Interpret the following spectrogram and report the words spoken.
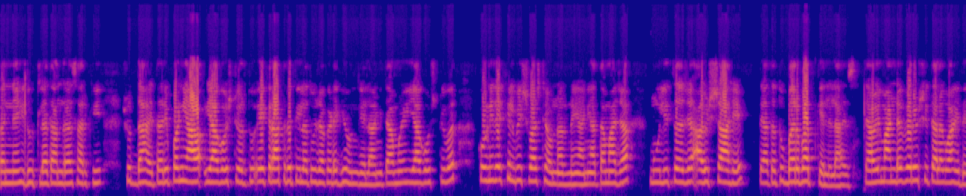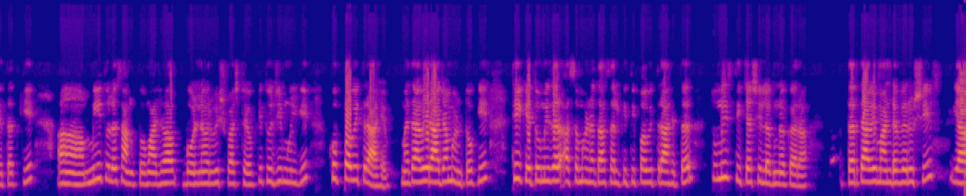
कन्या ही धुतल्या तांदळासारखी शुद्ध आहे तरी पण या या गोष्टीवर तू एक रात्र तिला तुझ्याकडे घेऊन गेला आणि त्यामुळे या गोष्टीवर कोणी देखील विश्वास ठेवणार नाही. आणि आता माझ्या मुलीचं जे आयुष्य आहे ते आता तू बर्बाद केलेलं आहेस. त्यावेळी मांडव्य ऋषी त्याला ग्वाही देतात की मी तुला सांगतो माझ्या बोलण्यावर विश्वास ठेव की तुझी मुलगी खूप पवित्र आहे. मग त्यावेळी राजा म्हणतो की ठीक आहे तुम्ही जर असं म्हणत असाल की ती पवित्र आहे तर तुम्हीच तिच्याशी लग्न करा. तर त्यावेळी मांडव्य ऋषी या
